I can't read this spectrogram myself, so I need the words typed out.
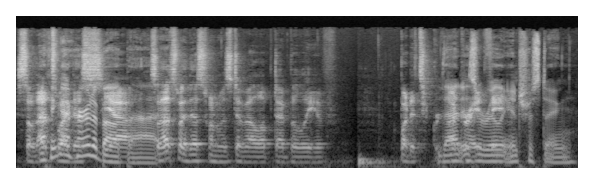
So that's think why I this, heard about yeah, that. So that's why this one was developed, I believe. But it's gr- That a is great really theme. interesting.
